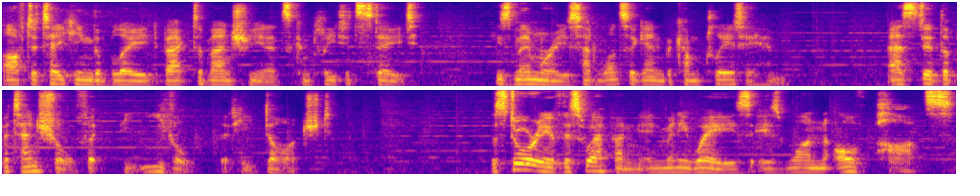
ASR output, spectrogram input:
After taking the blade back to Banshee in its completed state, his memories had once again become clear to him, as did the potential for the evil that he dodged. The story of this weapon, in many ways, is one of parts.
